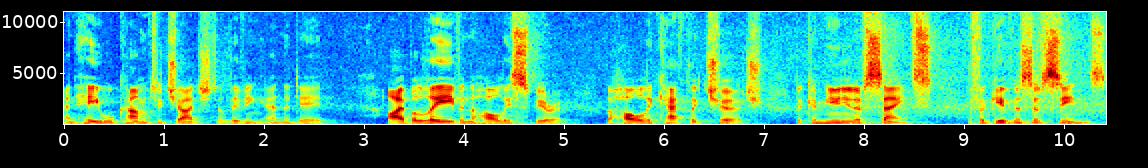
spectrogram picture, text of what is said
and he will come to judge the living and the dead. I believe in the Holy Spirit, the holy Catholic Church, the communion of saints, the forgiveness of sins,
